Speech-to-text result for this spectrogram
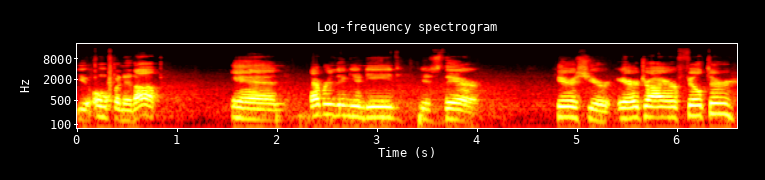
You open it up and everything you need is there. Here's your air dryer filter.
